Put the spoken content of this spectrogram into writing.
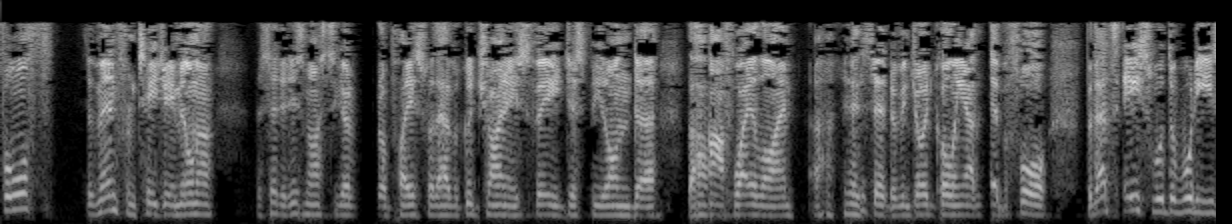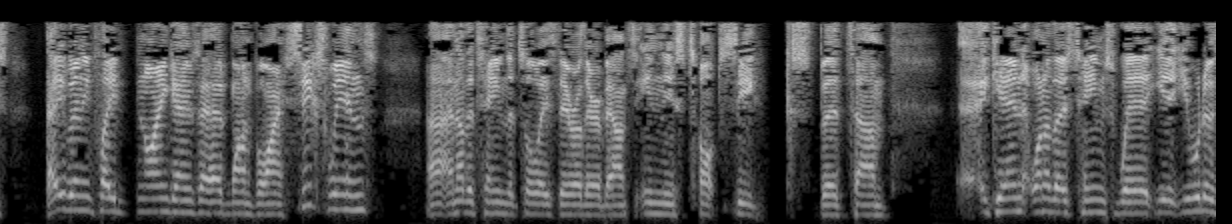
fourth, the men from TG Milner. They said it is nice to go a place where they have a good Chinese feed just beyond uh, the halfway line. Uh, as I said, I've enjoyed calling out there before. But that's Eastwood, the Woodies. They've only played nine games. They had one bye six wins uh, another team that's always there or thereabouts in this top six. But um, again, one of those teams where you, you would have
